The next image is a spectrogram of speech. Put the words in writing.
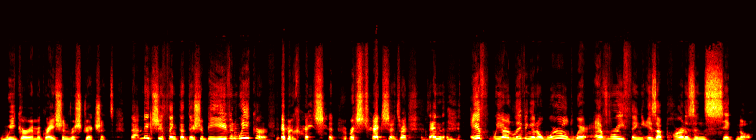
weaker immigration restrictions. That makes you think that there should be even weaker immigration restrictions, right? And if we are living in a world where everything is a partisan signal,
